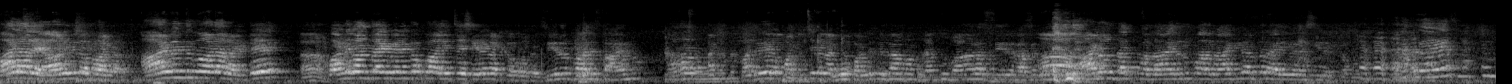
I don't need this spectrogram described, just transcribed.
పాడాలి ఆడవిలో పాట. ఆడవెందుకు పాడాలంటే. పండుగ అంతా అయిపోయాక పాలిచ్చే సీర కట్టుకోపోతుంది సీర పాలిస్తాయమ్మ. ఆహా, పండు బాగా తక్కువ ఐదు రూపాయలు రాగి కడతారు ఐదు వేల సీర కట్టుకోపోతుంది.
